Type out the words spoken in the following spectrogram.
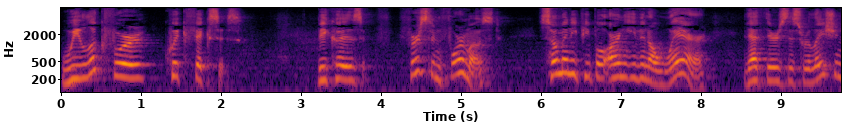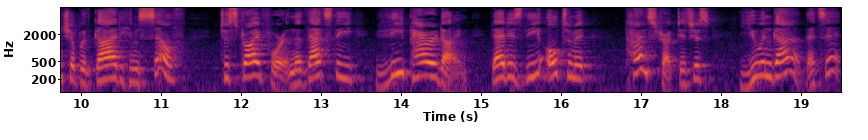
we look for quick fixes. Because, first and foremost, so many people aren't even aware that there's this relationship with God Himself to strive for, and that that's the, the paradigm that is the ultimate construct. It's just you and God. That's it.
